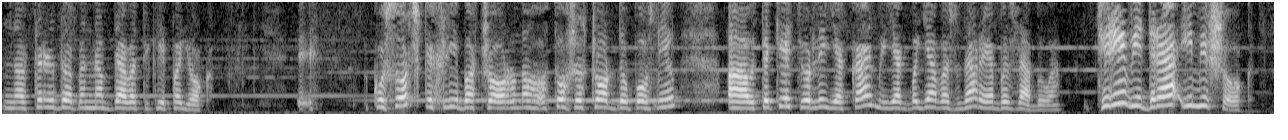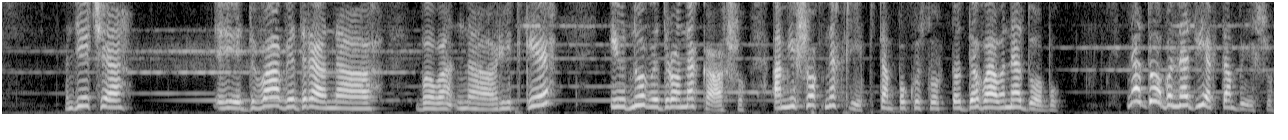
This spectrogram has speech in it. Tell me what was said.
На три доби нам дав такий пайок. Кусочки хліба чорного, то що чорт доповзнив, а такі тверді, як камінь, якби я вас вдарила, я би забила. Три відра і мішок. Дича два відра на на рідке і одне відро на кашу, а мішок на хліб, там по кусок, то давав на добу. На добу, на дві, там вийшов.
